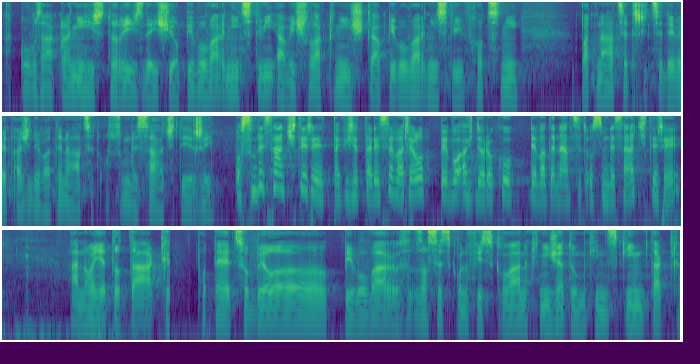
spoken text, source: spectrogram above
takovou základní historii zdejšího pivovarnictví a vyšla knížka Pivovarnictví v Chocni 1539 až 1984. 84, takže tady se vařilo pivo až do roku 1984? Ano, je to tak. Poté, co byl pivovar zase skonfiskován knížatům kinským, tak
